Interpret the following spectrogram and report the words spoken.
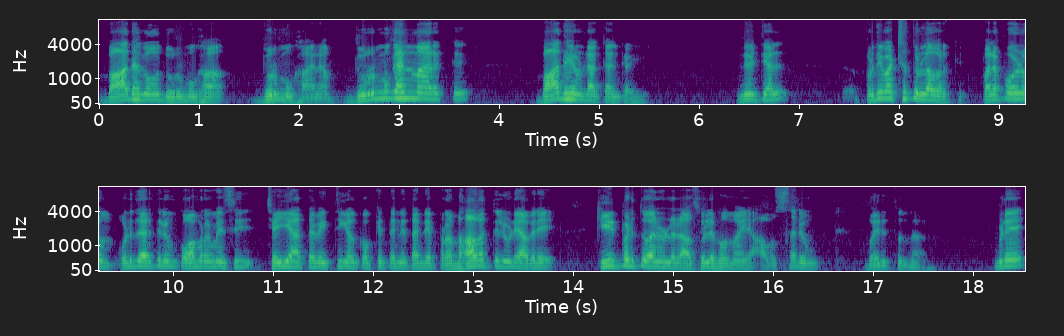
ബാധകോ ദുർമുഖ ദുർമുഖാനാം. ദുർമുഖന്മാർക്ക് ബാധയുണ്ടാക്കാൻ കഴിയും. എന്ന് വെച്ചാൽ പ്രതിപക്ഷത്തുള്ളവർക്ക് പലപ്പോഴും ഒരു തരത്തിലും കോംപ്രമൈസ് ചെയ്യാത്ത വ്യക്തികൾക്കൊക്കെ തന്നെ തന്റെ പ്രഭാവത്തിലൂടെ അവരെ കീഴ്പ്പെടുത്തുവാനുള്ളൊരു അസുലഭമായ അവസരവും വരുത്തുന്നതാണ്. ഇവിടെ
